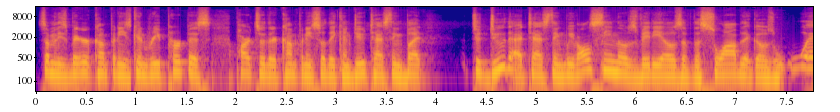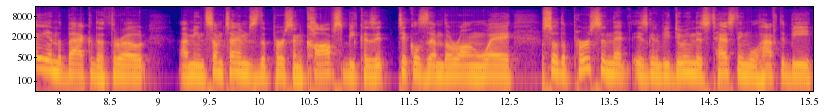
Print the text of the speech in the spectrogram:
some of these bigger companies can repurpose parts of their company so they can do testing. But to do that testing, we've all seen those videos of the swab that goes way in the back of the throat. I mean, sometimes the person coughs because it tickles them the wrong way. So the person that is going to be doing this testing will have to be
